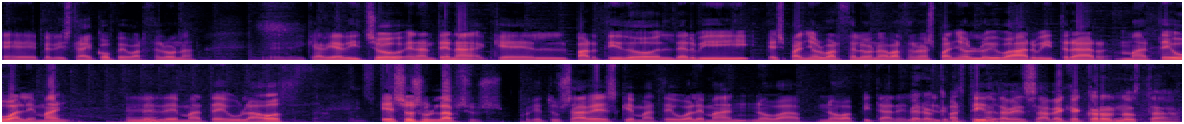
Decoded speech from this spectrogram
eh, periodista de COPE Barcelona, eh, que había dicho en antena que el partido, el derby español-Barcelona, Barcelona-Español, lo iba a arbitrar Mateu Alemán en vez de Mateu Laoz. Eso es un lapsus, porque tú sabes que Mateu Alemán no va, no va a pitar el, Pero el Cristina partido. también sabe que Cross no está,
